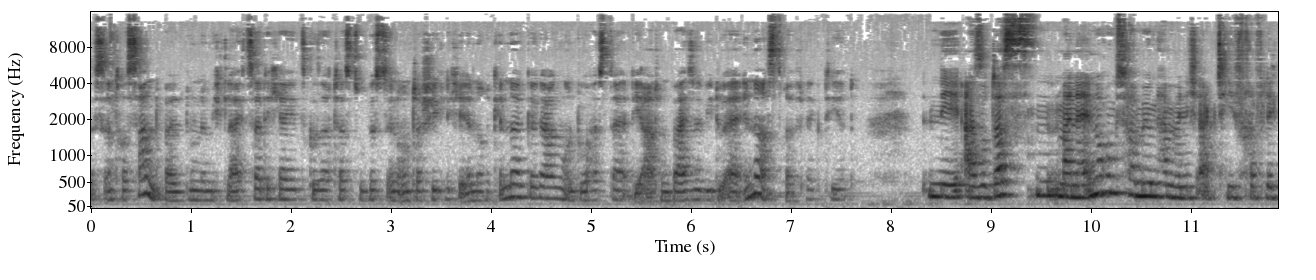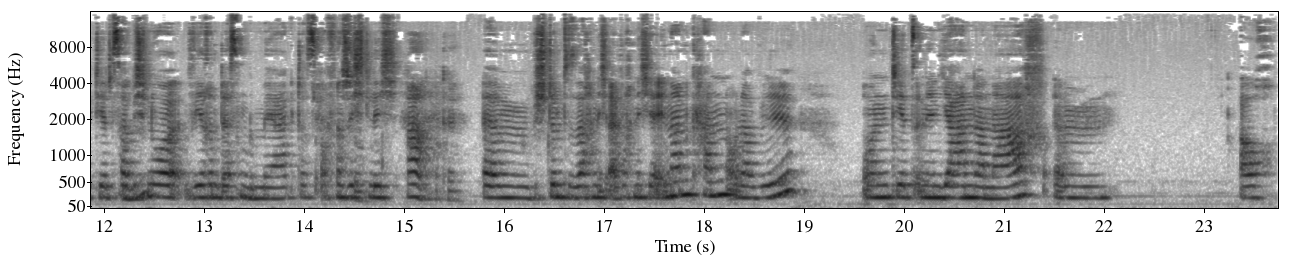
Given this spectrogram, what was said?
Das ist interessant, weil du nämlich gleichzeitig ja jetzt gesagt hast, du bist in unterschiedliche innere Kinder gegangen und du hast da die Art und Weise, wie du erinnerst, reflektiert. Nee, also das, mein Erinnerungsvermögen haben wir nicht aktiv reflektiert. Das mhm. habe ich nur währenddessen gemerkt, dass offensichtlich so. ah, okay. ähm, bestimmte Sachen ich einfach nicht erinnern kann oder will. Und jetzt in den Jahren danach ähm, auch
